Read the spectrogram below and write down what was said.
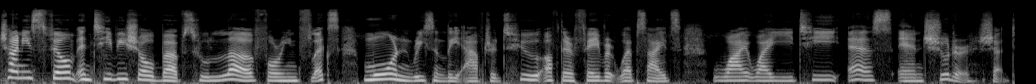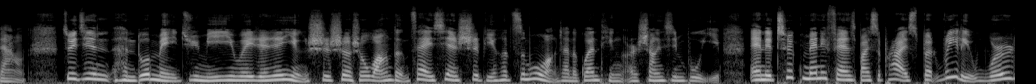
Chinese film and TV show buffs who love foreign flicks mourn recently after two of their favorite websites, YYETS and Shooter, shut down. 最近很多美剧迷因为人人影视、射手网等在线视频和字幕网站的关停而伤心不已. And it took many fans by surprise, but really, were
